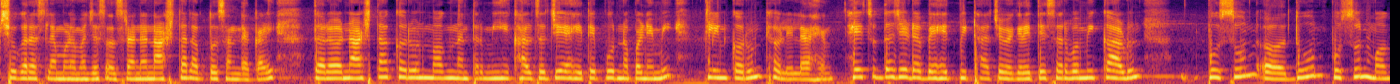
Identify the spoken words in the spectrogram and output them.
शुगर असल्यामुळे माझ्या सासऱ्यांना नाश्ता लागतो संध्याकाळी. तर नाश्ता करून मग नंतर मी हे खालचं जे आहे ते पूर्णपणे मी क्लीन करून ठेवलेलं आहे. हे सुद्धा जे डबे आहेत पिठाचे वगैरे ते सर्व मी काढून पुसून धुवून पुसून मग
